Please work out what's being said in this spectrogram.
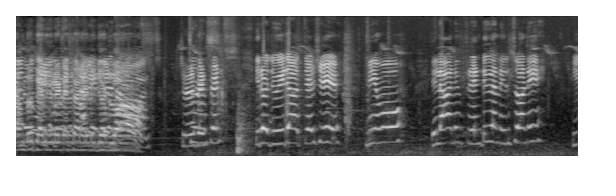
వెల్కమ్ టు తెలుగు లేటెస్ట్ అలాంటి బ్లాగ్స్ చూడండి ఫ్రెండ్స్ ఈరోజు వీడియో వచ్చేసి మేము ఇలా అని ఫ్రంట్గా నిల్చొని ఈ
